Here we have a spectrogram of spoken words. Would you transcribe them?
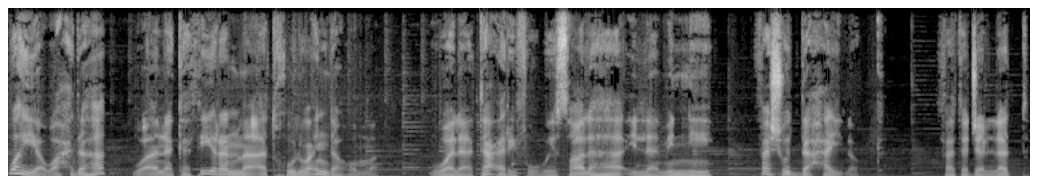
وهي وحدها وأنا كثيرا ما أدخل عندهم ولا تعرف وصالها إلا مني فشد حيلك. فتجلدت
